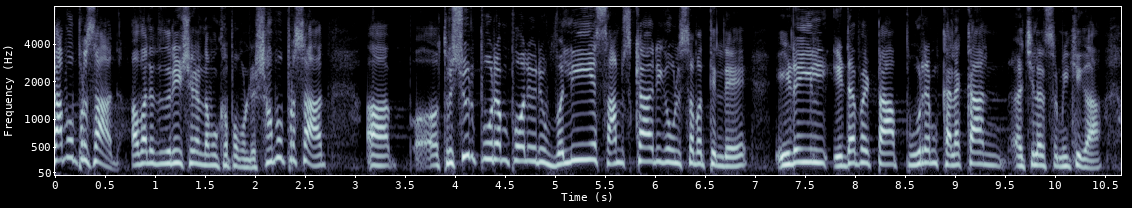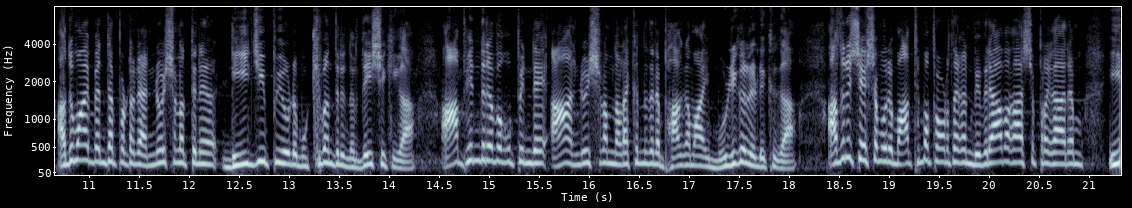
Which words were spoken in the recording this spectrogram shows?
ഷാബു പ്രസാദ് വലത് നിരീക്ഷകൻ നമുക്കൊപ്പമുണ്ട് ഷാബു പ്രസാദ് തൃശ്ശൂർ പൂരം പോലെ ഒരു വലിയ സാംസ്കാരിക ഉത്സവത്തിന്റെ ഇടയിൽ ഇടപെട്ട പൂരം കലക്കാൻ ചിലർ ശ്രമിക്കുക. അതുമായി ബന്ധപ്പെട്ട ഒരു അന്വേഷണത്തിന് ഡി ജി പിയോട് മുഖ്യമന്ത്രി നിർദ്ദേശിക്കുക. ആഭ്യന്തര വകുപ്പിന്റെ ആ അന്വേഷണം നടക്കുന്നതിന്റെ ഭാഗമായി മൊഴികൾ എടുക്കുക. അതിനുശേഷം ഒരു മാധ്യമപ്രവർത്തകൻ വിവരാവകാശ പ്രകാരം ഈ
